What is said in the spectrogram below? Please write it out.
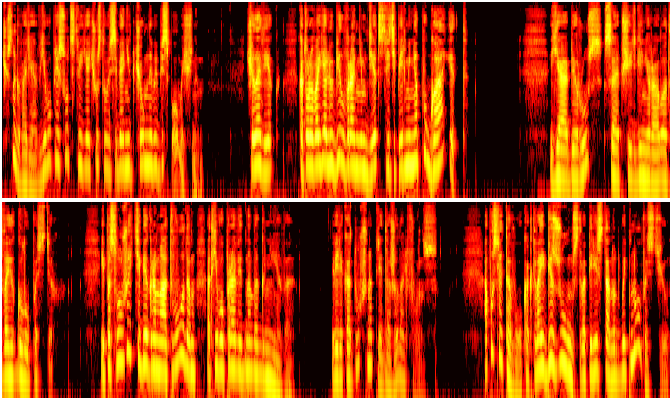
Честно говоря, в его присутствии я чувствую себя никчемным и беспомощным. Человек, которого я любил в раннем детстве, теперь меня пугает. Я берусь сообщить генералу о твоих глупостях и послужить тебе громоотводом от его праведного гнева, — великодушно предложил Альфонс. А после того, как твои безумства перестанут быть новостью,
